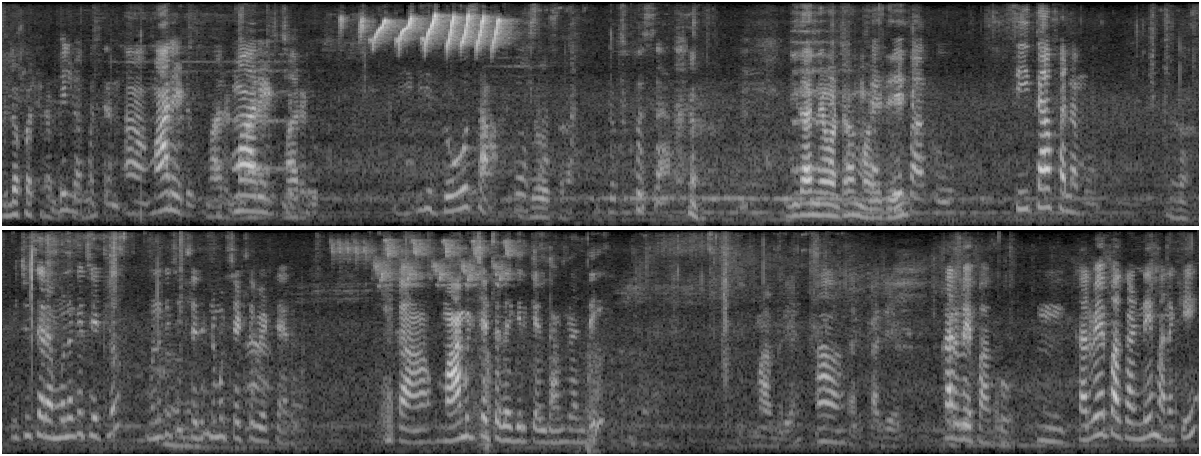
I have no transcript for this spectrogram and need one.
బిల్లపత్రం బిల్వపత్రం. ఆ, మారేడు. మారేడు. మారేడు ఇది దోస. దోస. దోస. దాన్ని ఏమంటారమ్మా ఇది. సీతాఫలము. ఇవి చూసారా మునగ చెట్లు? మునగ చెట్లు రెండు మూడు చెట్లు పెట్టారు. ఇంకా మామిడి చెట్ల దగ్గరికి వెళ్దాం రండి. కరివేపాకు. కరివేపాకు అండి మనకి.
